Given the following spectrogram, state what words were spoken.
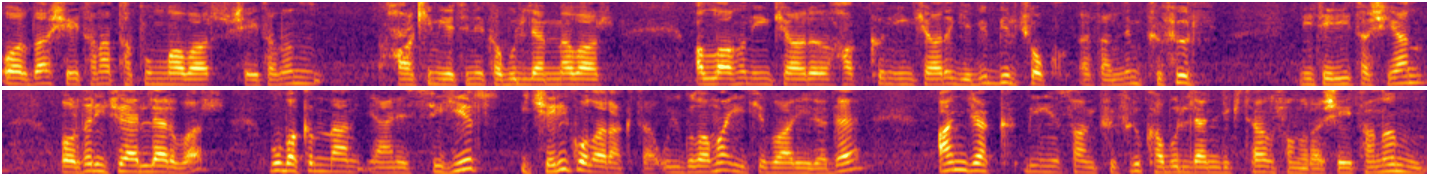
orada şeytana tapınma var. Şeytanın hakimiyetini kabullenme var. Allah'ın inkarı, hakkın inkarı gibi birçok efendim küfür niteliği taşıyan orada ritüeller var. Bu bakımdan yani sihir içerik olarak da uygulama itibariyle de ancak bir insan küfrü kabullendikten sonra şeytanın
